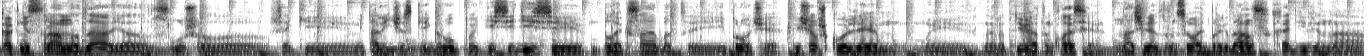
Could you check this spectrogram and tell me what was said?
Как ни странно, да, я слушал э, всякие металлические группы, ACDC, Black Sabbath и, и прочее. Еще в школе мы, наверное, в девятом классе начали танцевать брейкданс, ходили на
